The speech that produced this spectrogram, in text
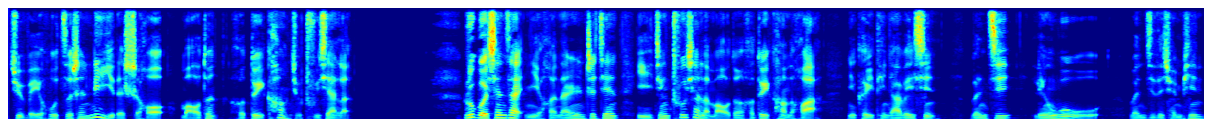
去维护自身利益的时候，矛盾和对抗就出现了。如果现在你和男人之间已经出现了矛盾和对抗的话，你可以添加微信文姬零五五，文姬的全拼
